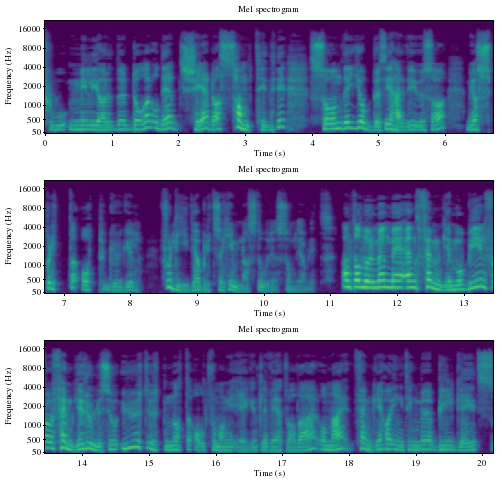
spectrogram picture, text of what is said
to milliarder dollar, og det skjer da samtidig som det jobbes iherdig i USA med å splitte opp Google fordi de har blitt så himla store som de har blitt. Antall nordmenn med en 5G-mobil, for 5G rulles jo ut uten at altfor mange egentlig vet hva det er. Og nei, 5G har ingenting med Bill Gates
